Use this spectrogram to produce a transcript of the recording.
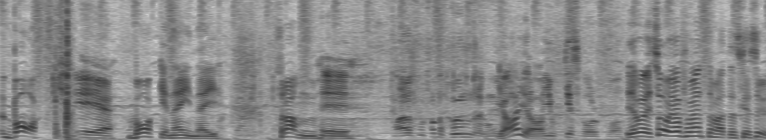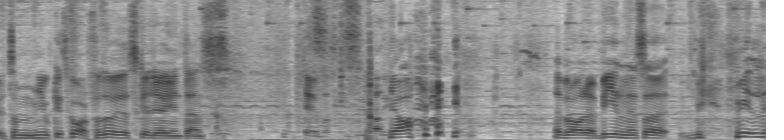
bak är... Bak är nej nej. Fram är... Man hade fortfarande hundra gånger Ja, ja. vad Jockes golf var. Det var ju så jag förväntade mig att det skulle se ut, som Jockes golf. Och då skulle jag ju inte ens... Det är ju bara skruvat. Ja. Det är bra det. Bilen är så, bil,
